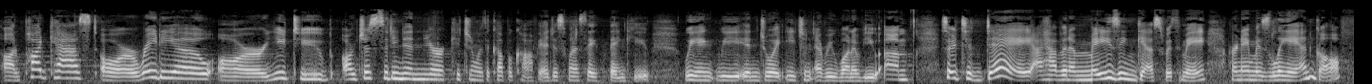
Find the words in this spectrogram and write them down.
on podcast or radio or YouTube or just sitting in your kitchen with a cup of coffee. I just want to say thank you. We, we enjoy each and every one of you. Um, so today I have an amazing guest with me. Her name is Leanne Goff.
